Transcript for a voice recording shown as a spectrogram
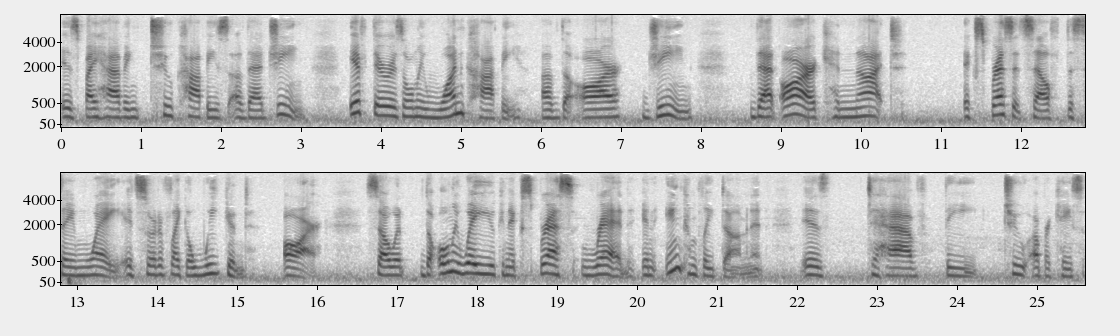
is by having two copies of that gene. If there is only one copy of the R gene, that R cannot express itself the same way. It's sort of like a weakened R. So it, the only way you can express red in incomplete dominant is to have the two uppercase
